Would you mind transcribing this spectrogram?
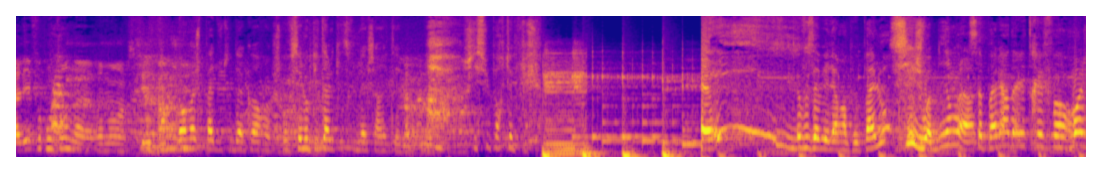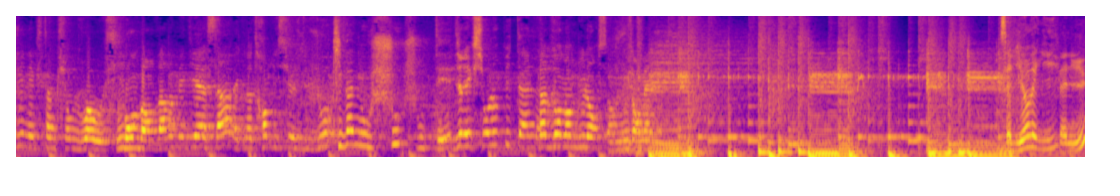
Allez, il faut qu'on tourne vraiment. Parce que... Non, moi je suis pas du tout d'accord. Je trouve que c'est l'hôpital qui se fout de la charité. Ah, je les supporte plus. Hey Vous avez l'air un peu palo. Si, je vois bien là. Ça a pas l'air d'aller très fort. Moi j'ai une extinction de voix aussi. Bon bah on va remédier à ça avec notre ambitieuse du jour qui va nous chouchouter. Direction l'hôpital. Pas besoin d'ambulance, hein, je vous emmène. Salut Aurélie. Salut.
